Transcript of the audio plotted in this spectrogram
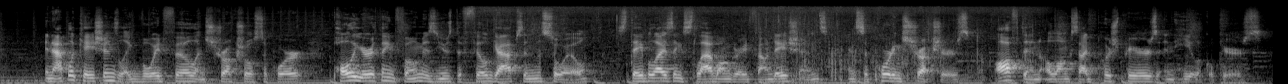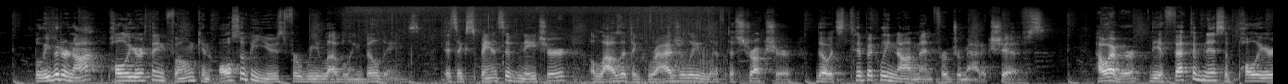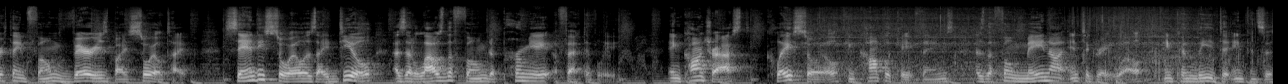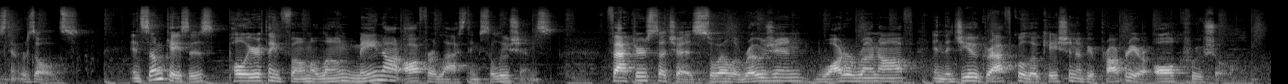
In applications like void fill and structural support, polyurethane foam is used to fill gaps in the soil, stabilizing slab-on-grade foundations, and supporting structures, often alongside push piers and helical piers. Believe it or not, polyurethane foam can also be used for re-leveling buildings. Its expansive nature allows it to gradually lift a structure, though it's typically not meant for dramatic shifts. However, the effectiveness of polyurethane foam varies by soil type. Sandy soil is ideal as it allows the foam to permeate effectively. In contrast, clay soil can complicate things as the foam may not integrate well and can lead to inconsistent results. In some cases, polyurethane foam alone may not offer lasting solutions. Factors such as soil erosion, water runoff, and the geographical location of your property are all crucial.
